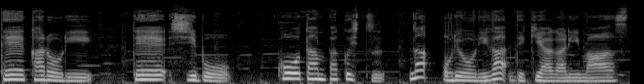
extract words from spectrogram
低カロリー低脂肪高タンパク質なお料理が出来上がります。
